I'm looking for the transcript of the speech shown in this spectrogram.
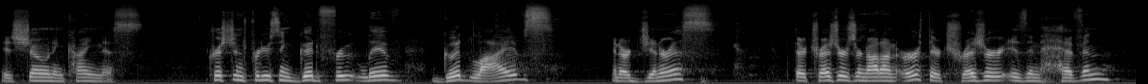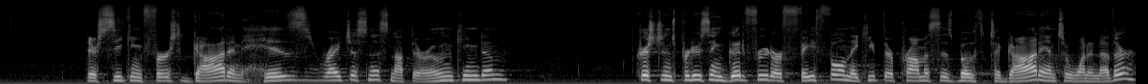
is shown in kindness. Christians producing good fruit live good lives and are generous. Their treasures are not on earth, their treasure is in heaven. They're seeking first God and His righteousness, not their own kingdom. Christians producing good fruit are faithful and they keep their promises both to God and to one another.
